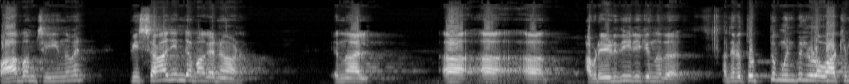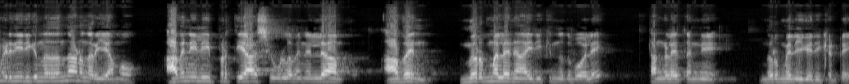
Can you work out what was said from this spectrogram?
പാപം ചെയ്യുന്നവൻ പിശാചിന്റെ മകനാണ്. എന്നാൽ അവിടെ എഴുതിയിരിക്കുന്നത് അതിന്റെ തൊട്ടു മുൻപിലുള്ള വാക്യം എഴുതിയിരിക്കുന്നത് എന്താണെന്നറിയാമോ? അവനിൽ ഈ പ്രത്യാശയുള്ളവനെല്ലാം അവൻ നിർമ്മലനായിരിക്കുന്നത് പോലെ തങ്ങളെ തന്നെ നിർമ്മലീകരിക്കട്ടെ.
